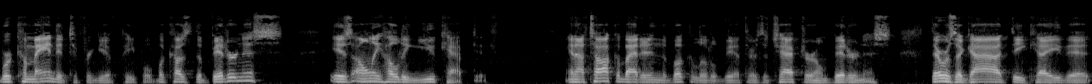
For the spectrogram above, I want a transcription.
We're commanded to forgive people because the bitterness is only holding you captive. And I talk about it in the book a little bit. There's a chapter on bitterness. There was a guy at DK that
